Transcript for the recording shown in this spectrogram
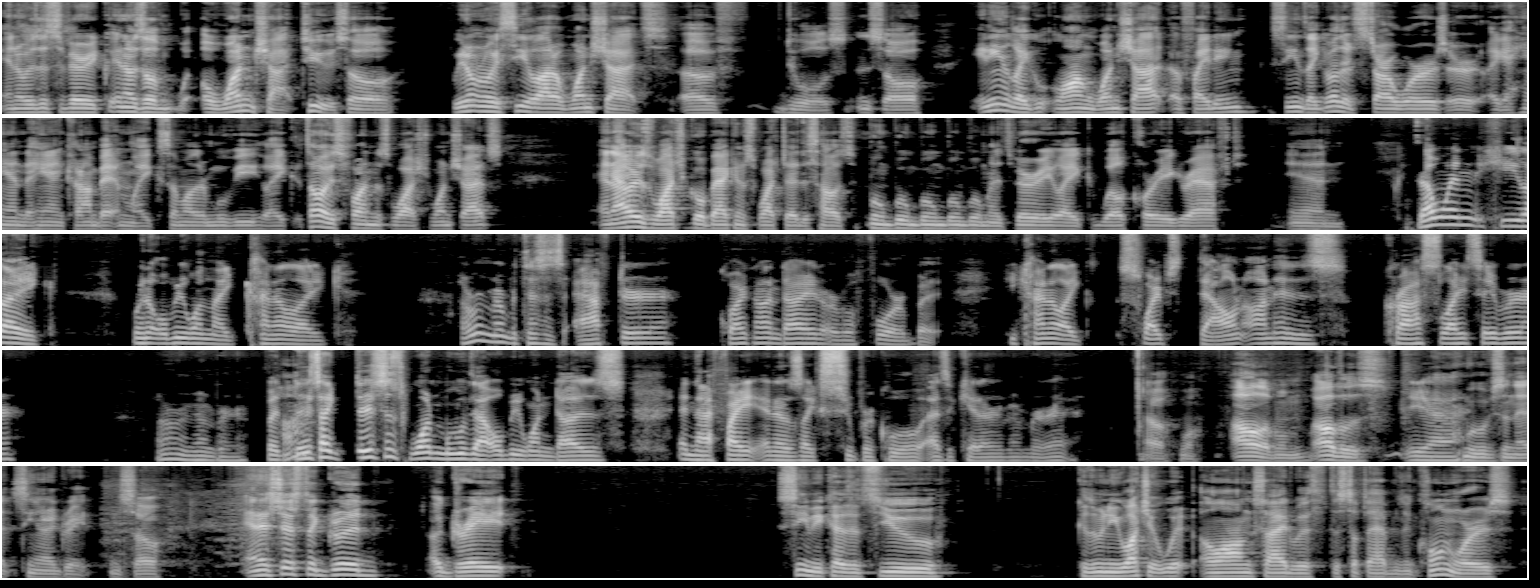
and it was just very and it was a, a one shot too so we don't really see a lot of one shots of duels and so any like long one shot of fighting scenes like whether it's star wars or like a hand-to-hand combat in like some other movie like it's always fun to watch one shots and i always watch go back and just watch that how it's boom boom boom boom boom and it's very like well choreographed and Is that when he like when Obi Wan like kind of like I don't remember if this is after Qui Gon died or before, but he kind of like swipes down on his cross lightsaber. I don't remember, but Huh? there's like there's this one move that Obi Wan does in that fight, and it was like super cool as a kid. I remember it. oh well all of them all those Yeah, moves in that scene are great and so and it's just a good a great scene because it's you because when you watch it alongside with the stuff that happens in clone wars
